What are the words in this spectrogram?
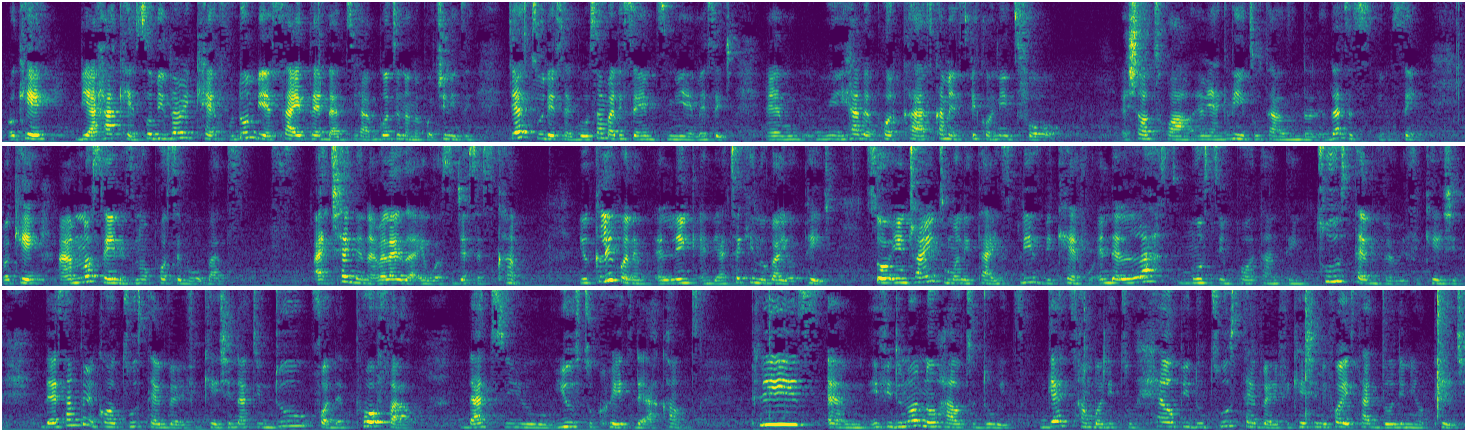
okay? They are hackers. So be very careful. Don't be excited that you have gotten an opportunity. Just two days ago somebody sent me a message and we have a podcast. Come and speak on it for a short while and we are giving you two thousand dollars. That is insane okay? I'm not saying it's not possible but i checked and i realized that it was just a scam. You click on a, a link and they are taking over your page. So in trying to monetize please be careful. And the last most important thing two-step verification. There's something called two-step verification that you do for the profile that you use to create the account. Please um, if you do not know how to do it get somebody to help you do two-step verification before you start building your page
